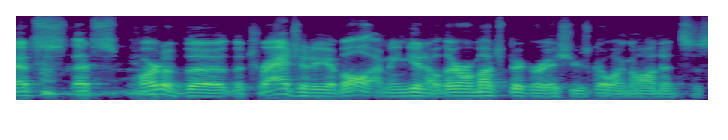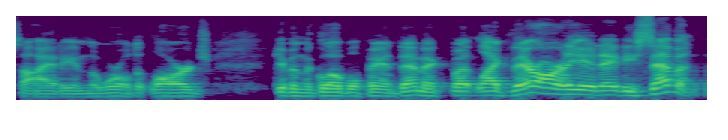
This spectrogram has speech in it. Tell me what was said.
that's that's part of the the tragedy of all. I mean, you know, there are much bigger issues going on in society and the world at large given the global pandemic. But like they're already at 87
